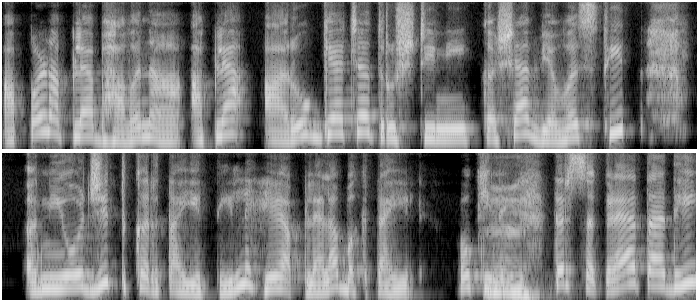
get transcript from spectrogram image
आपण आपल्या भावना आपल्या आरोग्याच्या दृष्टीने कशा व्यवस्थित नियोजित करता येतील हे आपल्याला बघता येईल. हो की नाही? तर सगळ्यात आधी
